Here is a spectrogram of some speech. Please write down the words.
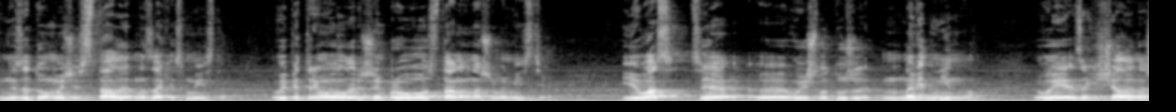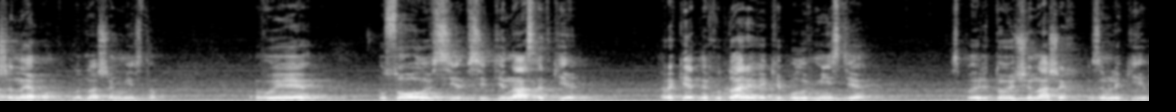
не задумуючись стали на захист міста. Ви підтримували режим правового стану в нашому місті. І у вас це е, вийшло дуже на відмінно. Ви захищали наше небо над нашим містом. Ви усували всі, всі ті наслідки ракетних ударів, які були в місті, рятуючи наших земляків.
